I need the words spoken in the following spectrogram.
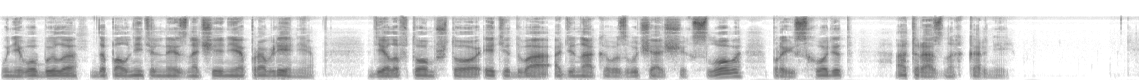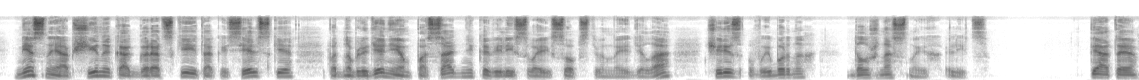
у него было дополнительное значение правления. Дело в том, что эти два одинаково звучащих слова происходят от разных корней. Местные общины, как городские, так и сельские, под наблюдением посадника вели свои собственные дела через выборных должностных лиц. Пятое.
